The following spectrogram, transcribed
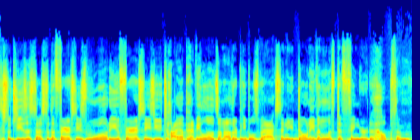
So Jesus says to the Pharisees, Woe to you, Pharisees! You tie up heavy loads on other people's backs and you don't even lift a finger to help them.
